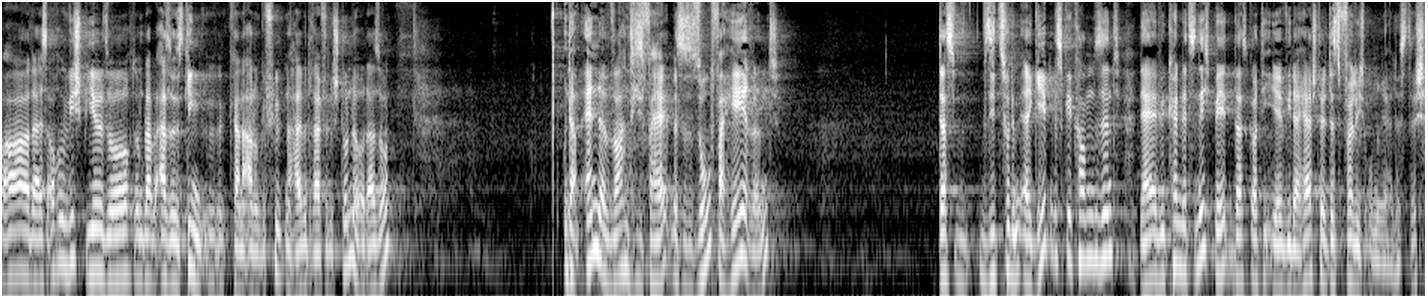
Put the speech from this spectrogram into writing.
ah, da ist auch irgendwie Spielsucht und bla, bla. Also es ging, keine Ahnung, gefühlt eine halbe, dreiviertel Stunde oder so. Und am Ende waren diese Verhältnisse so verheerend, dass sie zu dem Ergebnis gekommen sind, naja, wir können jetzt nicht beten, dass Gott die Ehe wiederherstellt, das ist völlig unrealistisch.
